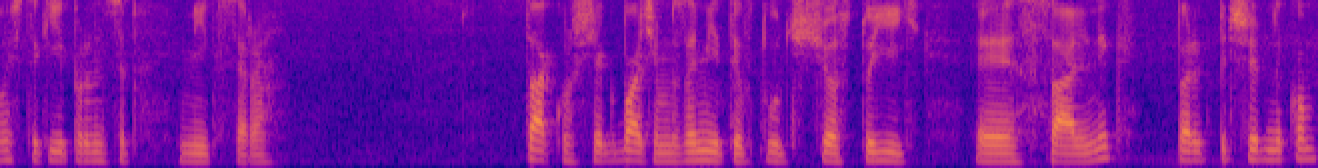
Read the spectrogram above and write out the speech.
Ось такий принцип міксера. Також, як бачимо, замітив тут, що стоїть е, сальник перед підшипником.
